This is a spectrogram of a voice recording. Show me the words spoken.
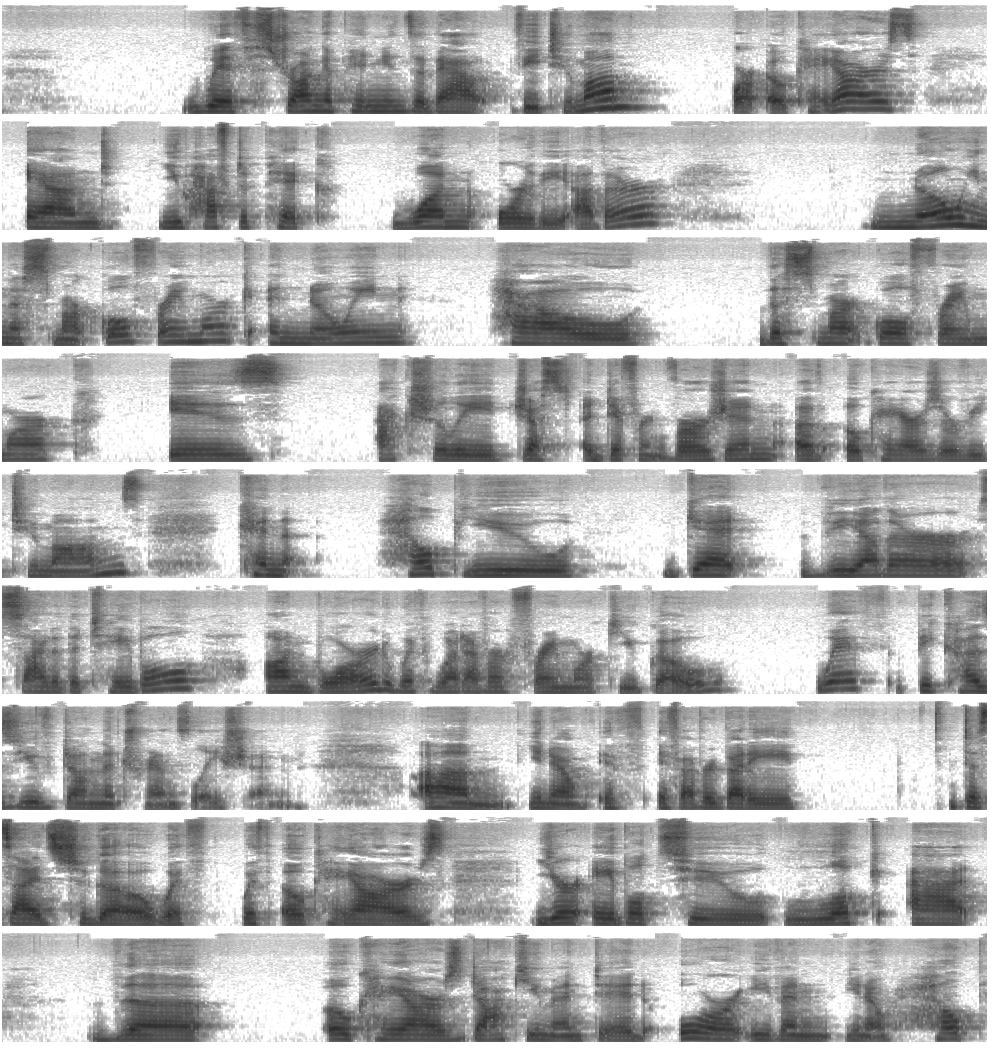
with strong opinions about v2 mom or OKRs, and you have to pick one or the other. Knowing the SMART goal framework and knowing how the SMART goal framework is actually just a different version of OKRs or V2 moms can help you get the other side of the table on board with whatever framework you go with because you've done the translation. Um, you know, if if everybody decides to go with with OKRs, you're able to look at the OKRs documented, or even you know help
